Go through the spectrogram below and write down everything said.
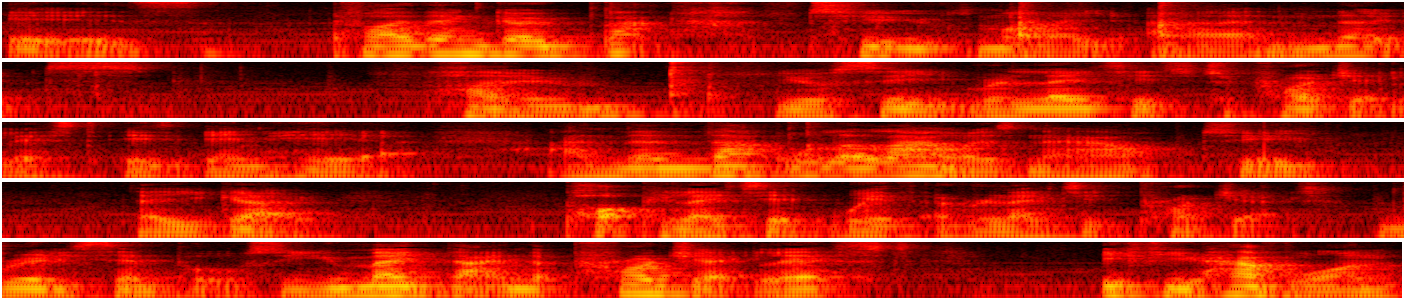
is, if I then go back to my uh, notes home, you'll see related to project list is in here. And then that will allow us now to, there you go, populate it with a related project. Really simple. So you make that in the project list, if you have one,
